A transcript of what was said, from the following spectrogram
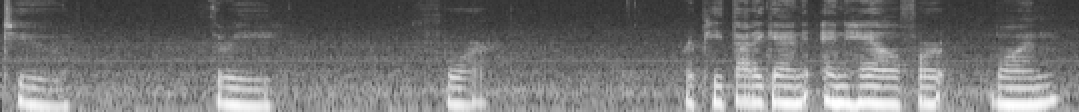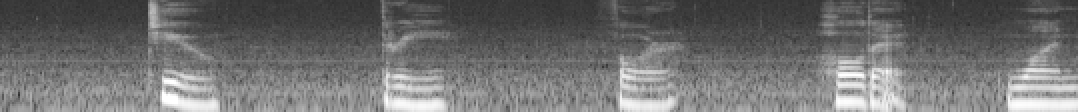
two, three, four. Repeat that again. Inhale for one, two, three, four. Hold it. One,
